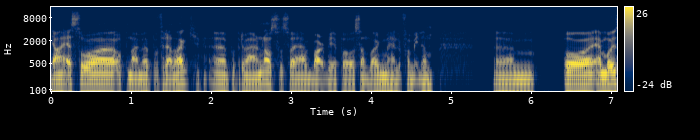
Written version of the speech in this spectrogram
ja, jeg så Oppenheimer på fredag eh, på premieren, og så så jeg Barbie på søndag med hele familien. Um, og jeg må jo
